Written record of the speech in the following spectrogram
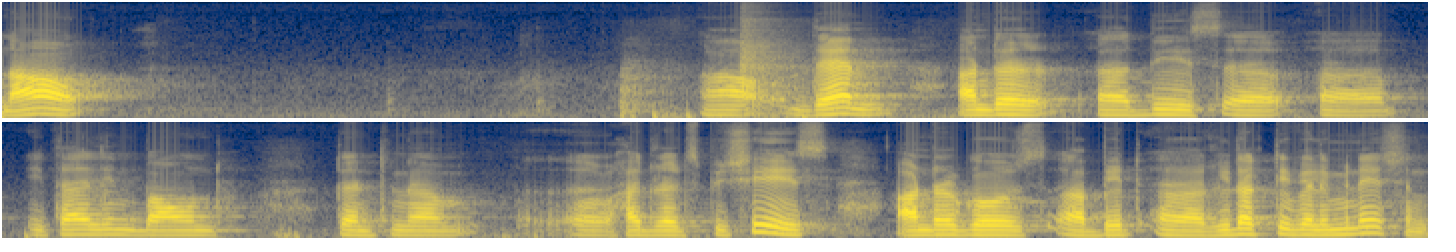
Now, uh, then under uh, this uh, uh ethylene bound tantalum uh, hydride species undergoes a bit uh, reductive elimination.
